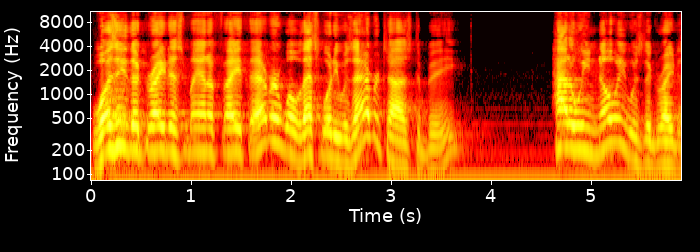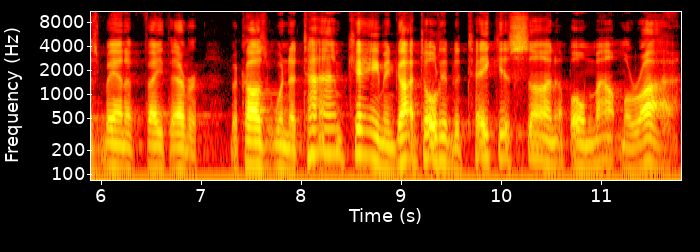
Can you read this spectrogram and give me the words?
Was he the greatest man of faith ever? Well, that's what he was advertised to be. How do we know he was the greatest man of faith ever? Because when the time came and God told him to take his son up on Mount Moriah,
